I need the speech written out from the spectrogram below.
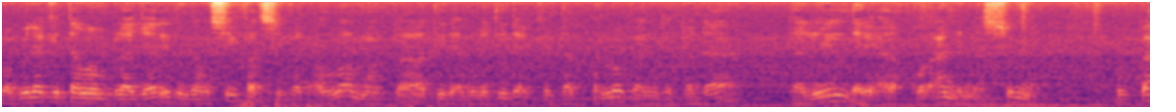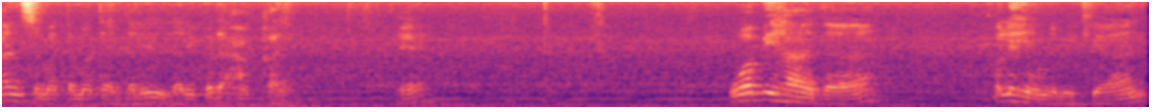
apabila kita mempelajari tentang sifat-sifat Allah maka tidak boleh tidak kita perlukan kepada dalil dari Al-Quran dan As-Sunnah bukan semata-mata dalil daripada akal ya wa bihadza oleh yang demikian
